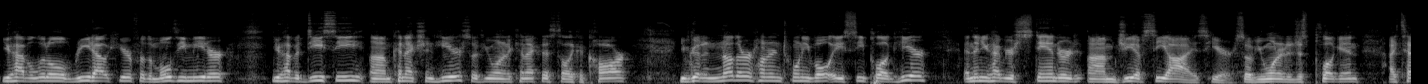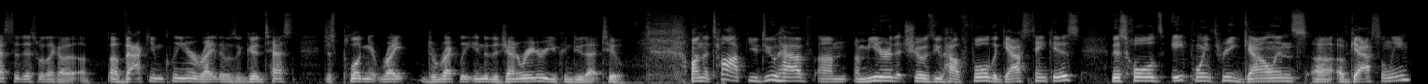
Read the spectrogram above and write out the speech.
You have a little readout here for the multimeter. You have a DC um, connection here. So if you wanted to connect this to like a car, you've got another 120 volt AC plug here. And then you have your standard um, GFCIs here. So if you wanted to just plug in, I tested this with like a, a, a, vacuum cleaner, right? That was a good test. Just plugging it right directly into the generator, you can do that too. On the top, you do have um, a meter that shows you how full the gas tank is. This holds 8.3 gallons uh, of gasoline.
